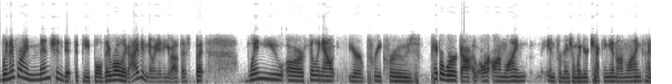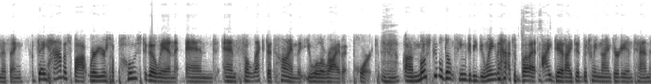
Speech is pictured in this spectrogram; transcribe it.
whenever I mentioned it to people, they were all like, "I didn't know anything about this," but when you are filling out your pre-cruise paperwork uh, or online information when you're checking in online kind of thing. They have a spot where you're supposed to go in and and select a time that you will arrive at port. Mm-hmm. Um, most people don't seem to be doing that, but I did. I did between 9:30 and 10.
